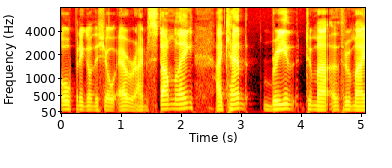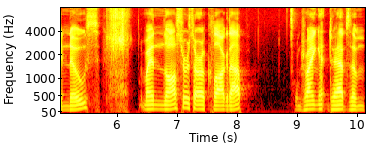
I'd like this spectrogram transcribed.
opening of the show ever. I'm stumbling. I can't breathe to my through my nose. My nostrils are clogged up. I'm trying to have some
